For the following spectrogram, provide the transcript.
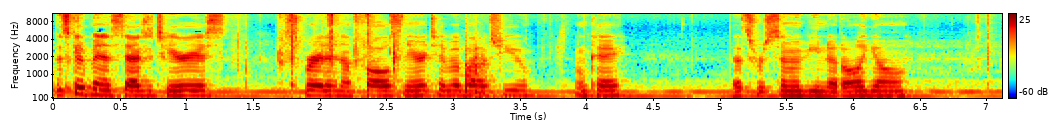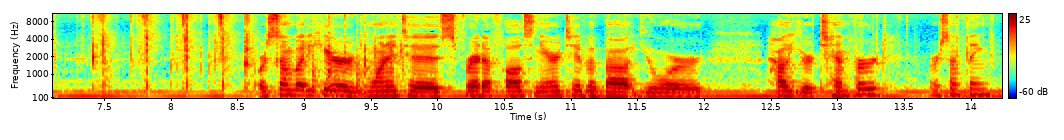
This could have been a Sagittarius spreading a false narrative about you. Okay? That's for some of you, not all y'all. Or somebody here wanted to spread a false narrative about your how you're tempered or something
